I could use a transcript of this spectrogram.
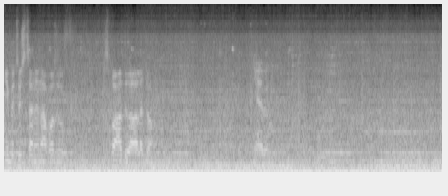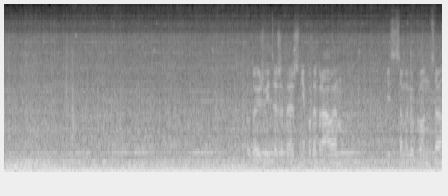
Niby coś ceny nawozów spadły, ale to nie wiem. Tutaj już widzę, że też nie podebrałem gdzieś z samego końca.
